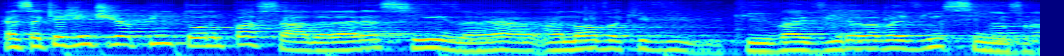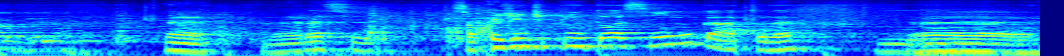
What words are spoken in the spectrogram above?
Essa aqui a gente já pintou no passado, ela era cinza, né? A nova que, que vai vir, ela vai vir cinza. É, ela era assim. Só que a gente pintou assim no gato, né? Uhum. É,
